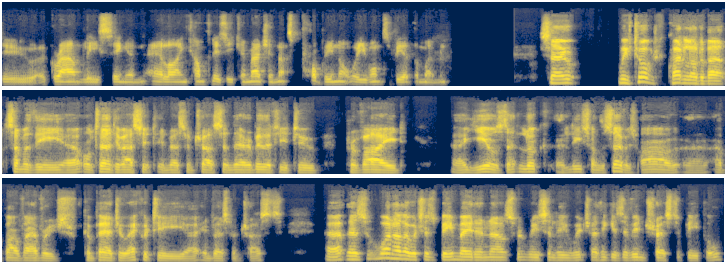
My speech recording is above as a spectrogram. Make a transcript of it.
to uh, ground leasing and airline companies. You can imagine that's probably not where you want to be at the moment. So, we've talked quite a lot about some of the uh, alternative asset investment trusts and their ability to provide uh, yields that look, at least on the surface, are uh, above average compared to equity uh, investment trusts. there's one other which has been made an announcement recently, which I think is of interest to people,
